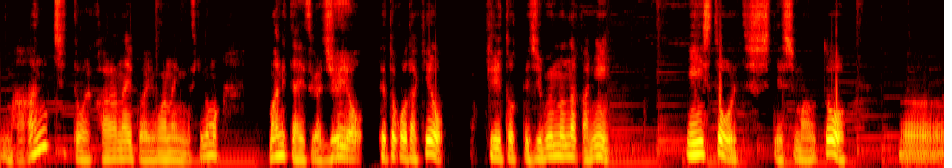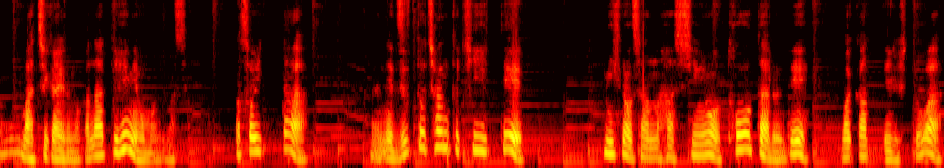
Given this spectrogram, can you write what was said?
まあ、アンチとは変わらないとは言わないんですけども、マネタイズが重要ってとこだけを切り取って自分の中にインストールしてしまうと、う間違えるのかなっていうふうに思います。そういった、ね、ずっとちゃんと聞いて、西野さんの発信をトータルで分かっている人は、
